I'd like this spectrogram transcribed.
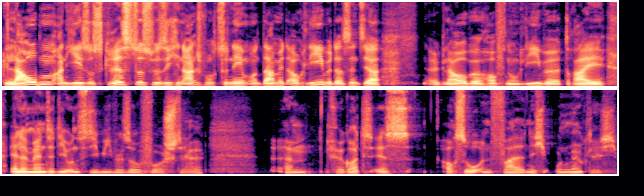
Glauben an Jesus Christus für sich in Anspruch zu nehmen und damit auch Liebe. Das sind ja äh, Glaube, Hoffnung, Liebe, drei Elemente, die uns die Bibel so vorstellt. Ähm, für Gott ist auch so ein Fall nicht unmöglich.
